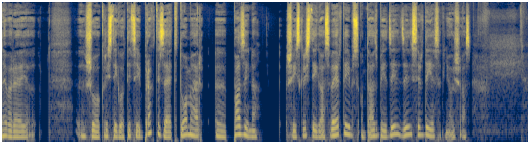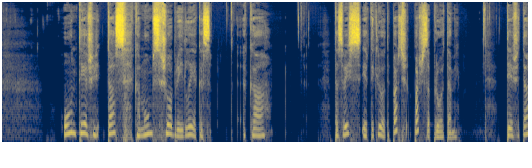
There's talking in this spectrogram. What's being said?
nevarēja eh, šo kristīgo ticību praktizēt, tomēr uh, pazina šīs kristīgās vērtības, un tās bija dziļi, dziļi sirdī iesakņojušās. Un tieši tas, ka mums šobrīd liekas, ka tas viss ir tik ļoti paš, pašsaprotami. Tieši tā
